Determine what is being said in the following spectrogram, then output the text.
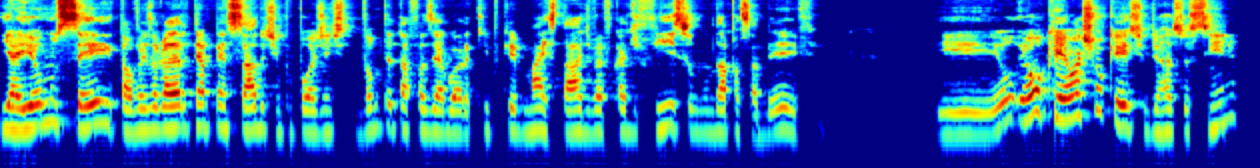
E aí eu não sei, talvez a galera tenha pensado, tipo, pô, a gente vamos tentar fazer agora aqui, porque mais tarde vai ficar difícil, não dá para saber, enfim. E eu, eu, ok, eu acho ok esse tipo de raciocínio,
